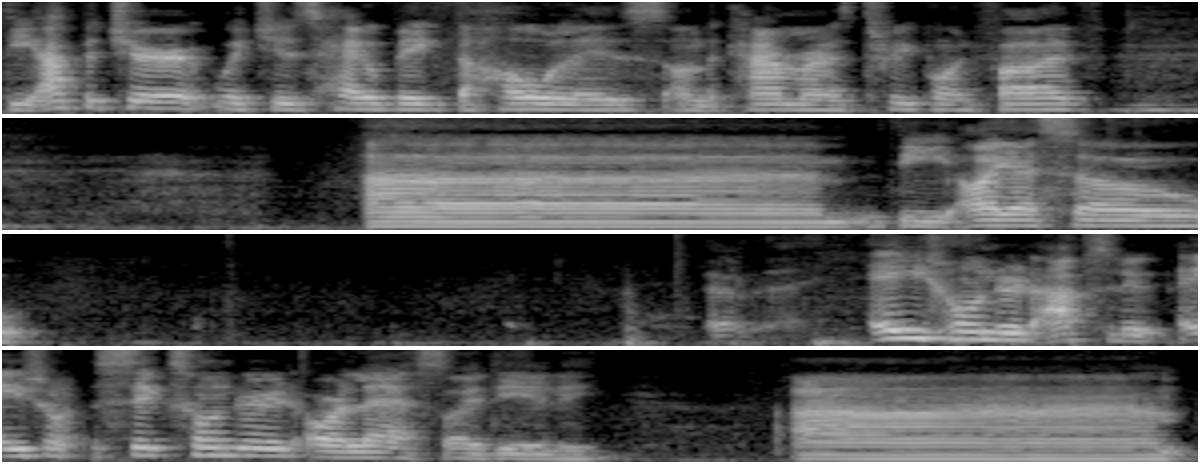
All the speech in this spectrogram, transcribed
the aperture, which is how big the hole is on the camera, is 3.5. Um, the ISO 800 absolute 800, 600 or less ideally. Um,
